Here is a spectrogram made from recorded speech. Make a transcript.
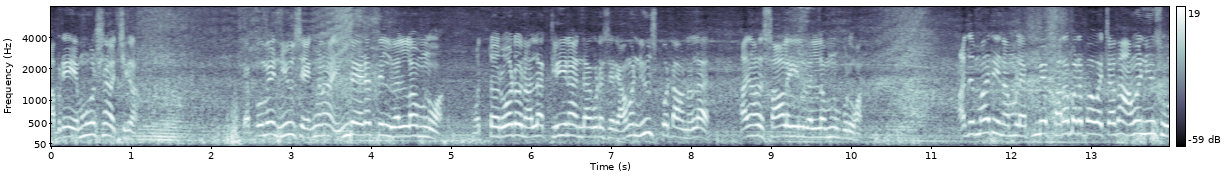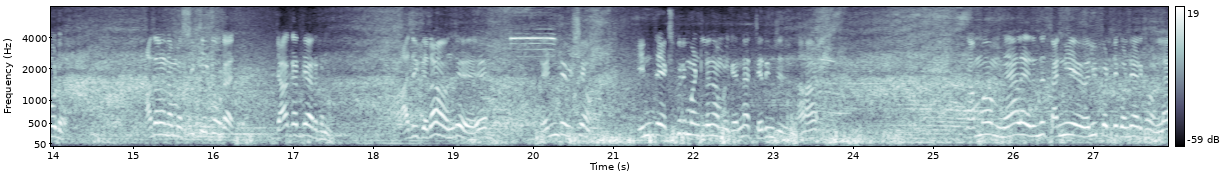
அப்படியே எமோஷனாக வச்சுக்கலாம். எப்பவுமே நியூஸ் எங்கன்னா இந்த இடத்தில் வெள்ளம்னுவான் மொத்த ரோடும் நல்லா க்ளீனாக இருந்தால் கூட சரி. அவன் நியூஸ் போட்டாவனால அதனால் சாலையில் வெள்ளம்னு போடுவான். அது மாதிரி நம்மளை எப்பவுமே பரபரப்பாக வச்சா தான் அவன் நியூஸ் ஓடும். அதில் நம்ம சிக்கிக்கூடாது ஜாக்கிரதையாக இருக்கணும். அதுக்கு தான் வந்து ரெண்டு விஷயம். இந்த எக்ஸ்பிரிமெண்ட்லேருந்து நம்மளுக்கு என்ன தெரிஞ்சுதுன்னா நம்ம மேலே இருந்து தண்ணியை வெளிப்படுத்தி கொண்டே இருக்கோம்ல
